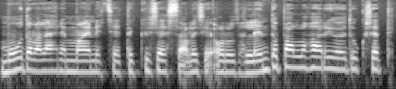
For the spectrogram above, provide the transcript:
Muutama lähde mainitsi, että kyseessä olisi ollut lentopalloharjoitukset,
